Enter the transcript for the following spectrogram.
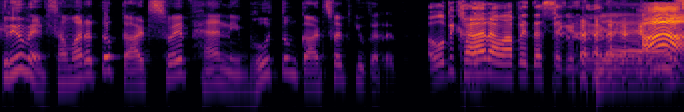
क्रूमेट्स हमारा तो कार्ड स्वेप है नहीं। भूत तुम कार्ड स्वेप क्यों कर रहे थे? और वो भी खड़ा रहा वहाँ पे 10 सेकंड तक। हाँ,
